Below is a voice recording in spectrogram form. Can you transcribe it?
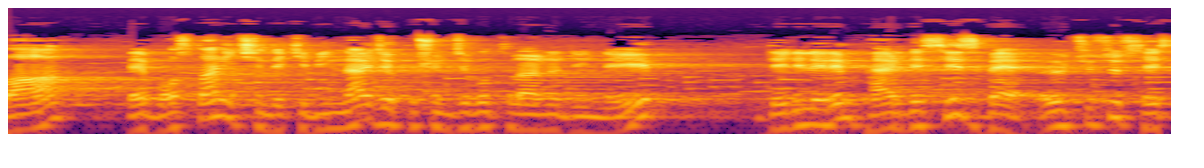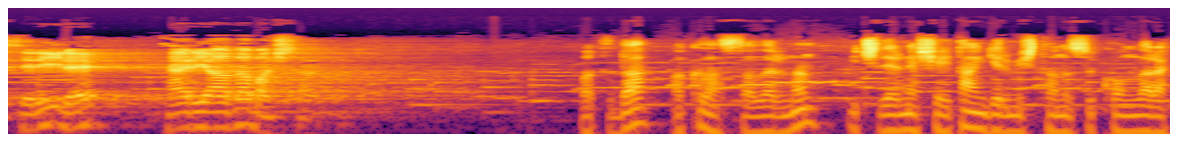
bağ ve bostan içindeki binlerce kuşun cıvıltılarını dinleyip, delilerin perdesiz ve ölçüsüz sesleriyle feryada başlarlar. Batı'da akıl hastalarının içlerine şeytan girmiş tanısı konularak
